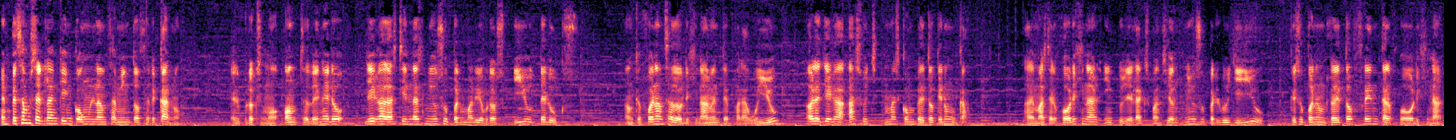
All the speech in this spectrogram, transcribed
Empezamos el ranking con un lanzamiento cercano. El próximo 11 de enero llega a las tiendas New Super Mario Bros. U Deluxe. Aunque fue lanzado originalmente para Wii U, ahora llega a Switch más completo que nunca. Además del juego original, incluye la expansión New Super Luigi U, que supone un reto frente al juego original.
